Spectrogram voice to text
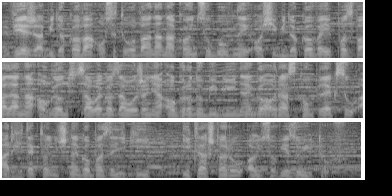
Wieża widokowa usytuowana na końcu głównej osi widokowej pozwala na ogląd całego założenia ogrodu biblijnego oraz kompleksu architektonicznego bazyliki i klasztoru ojców jezuitów.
